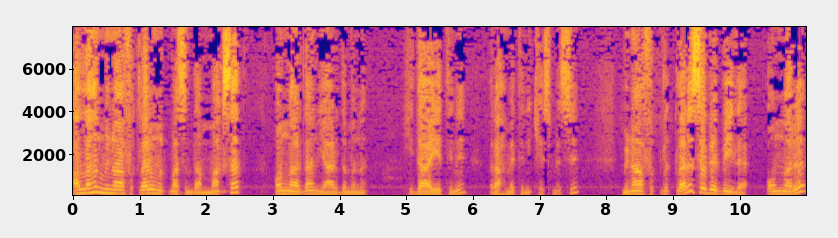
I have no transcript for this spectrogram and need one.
Allah'ın münafıkları unutmasından maksat onlardan yardımını, hidayetini, rahmetini kesmesi, münafıklıkları sebebiyle onları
